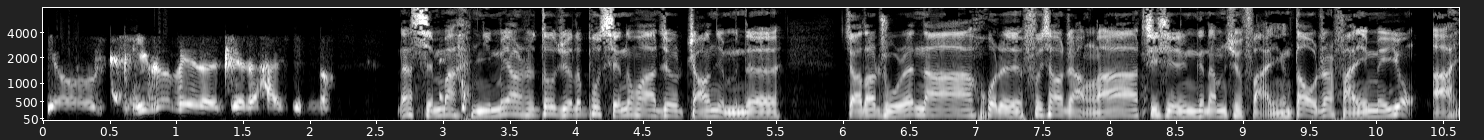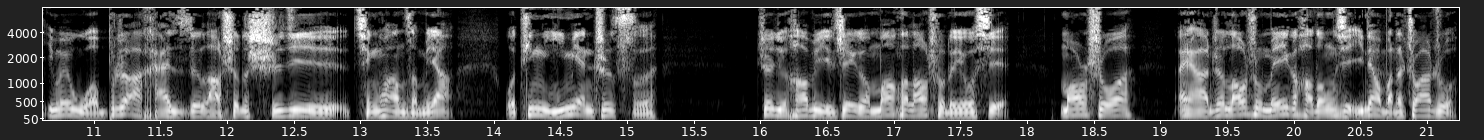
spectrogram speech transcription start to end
有极个别的觉得还行了。那行吧，你们要是都觉得不行的话，就找你们的教导主任呐，或者副校长啊，这些人跟他们去反映。到我这儿反映没用啊，因为我不知道孩子这个老师的实际情况怎么样。我听你一面之词，这就好比这个猫和老鼠的游戏，猫说。哎呀，这老鼠没一个好东西，一定要把它抓住。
